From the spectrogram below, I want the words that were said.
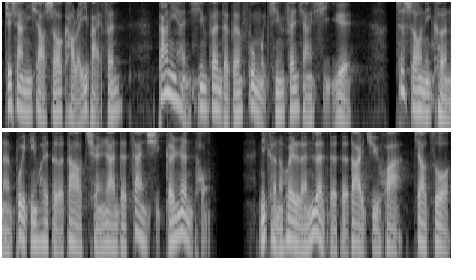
就像你小时候考了一百分，当你很兴奋地跟父母亲分享喜悦，这时候你可能不一定会得到全然的赞许跟认同，你可能会冷冷地得到一句话，叫做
